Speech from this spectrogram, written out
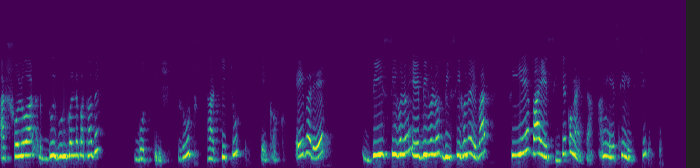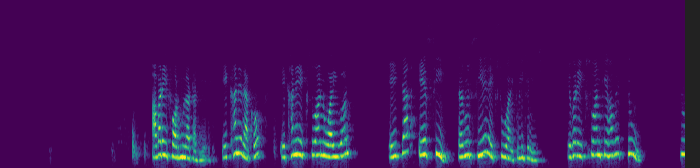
আর ষোলো আর দুই গুণ করলে কত হবে? বত্রিশ রুট থার্টি টু একক। এইবারে বিসি হলো এ বি হলো বিসি হলো, এবার সিএ বা এসি যে কোনো একটা। আমি এসি লিখছি। আবার এই ফর্মুলাটা দিয়ে। এখানে দেখো, এখানে এক্স ওয়ান ওয়াই ওয়ান এইটা এসি তার মানে সি এর এক্স টু ওয়াই টু লিখে নিয়েছি। এবার এক্স ওয়ান কে হবে two two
